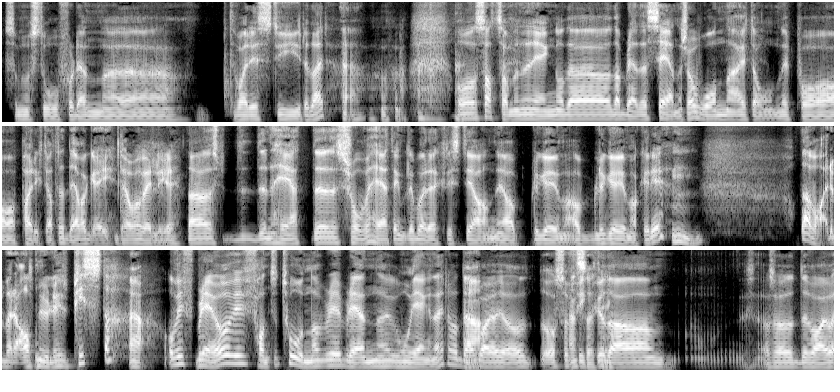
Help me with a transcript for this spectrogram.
som sto for den Det var i styret der. og satt sammen en gjeng, og da, da ble det sceneshow One Night Only på Parkteatret. Det var gøy. Det var veldig gøy. Da, den het, showet het egentlig bare Christiania Blugøyemakeri. Mm. Da var det bare alt mulig piss, da. Ja. Og vi, ble jo, vi fant jo tonen og ble, ble en god gjeng der. Og, det Ja. var og, og så fikk så vi jo da altså Det var jo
